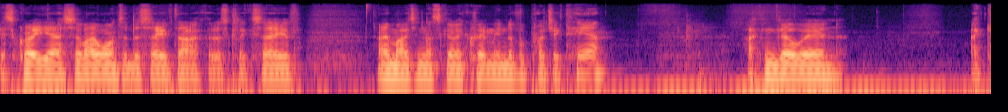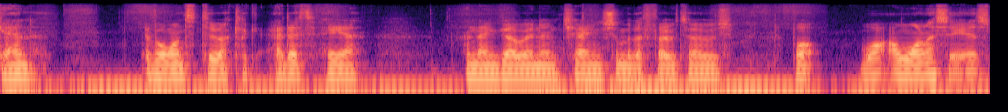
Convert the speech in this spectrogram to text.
it's great, yeah. So if I wanted to save that, I could just click save. I imagine that's going to create me another project here. I can go in again. If I wanted to, I click edit here and then go in and change some of the photos. But what I want to see is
